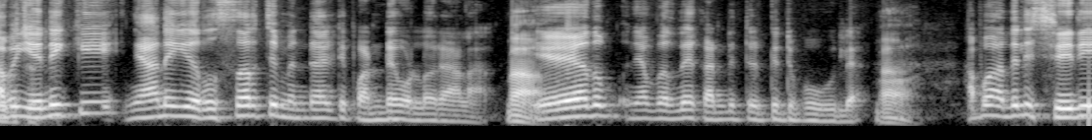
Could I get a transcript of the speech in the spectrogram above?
അപ്പോൾ എനിക്ക് ഞാൻ ഈ റിസർച്ച് മെന്റാലിറ്റി പണ്ടേ ഉള്ള ഒരാളാണ്. ഏതും ഞാൻ വെറുതെ കണ്ടിട്ട് ഇട്ടിട്ട് പോകില്ല അപ്പൊ അപ്പോൾ അതിൽ ശരി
